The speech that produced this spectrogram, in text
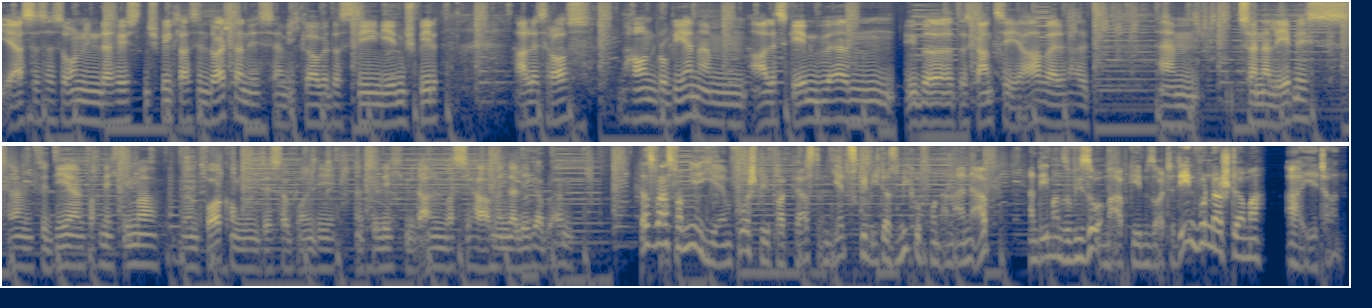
die erste Saison in der höchsten Spielklasse in Deutschland ist. Ähm, Ich glaube, dass die in jedem Spiel alles raushauen, probieren, ähm, alles geben werden über das ganze Jahr, weil halt ähm, so ein Erlebnis ähm, für die einfach nicht immer vorkommt und deshalb wollen die natürlich mit allem, was sie haben, in der Liga bleiben. Das war's von mir hier im Vorspiel-Podcast und jetzt gebe ich das Mikrofon an einen ab, an dem man sowieso immer abgeben sollte. Den Wunderstürmer Ailton.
